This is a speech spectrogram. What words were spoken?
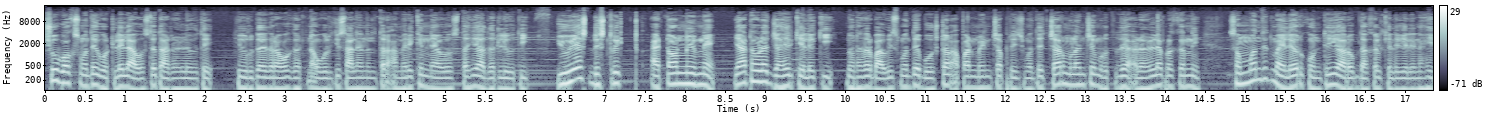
शू बॉक्समध्ये गोठलेल्या अवस्थेत आढळले होते. ही हृदयद्रावक घटना उघडकीस आल्यानंतर अमेरिकन न्यायव्यवस्था ही आदरली होती. यू एस डिस्ट्रिक्ट अटॉर्नीने या आठवड्यात जाहीर केले की दोन हजार बावीसमध्ये बोस्टन अपार्टमेंटच्या फ्रीजमध्ये चार मुलांचे मृतदेह आढळल्याप्रकरणी संबंधित महिलेवर कोणतेही आरोप दाखल केले गेले नाहीत.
